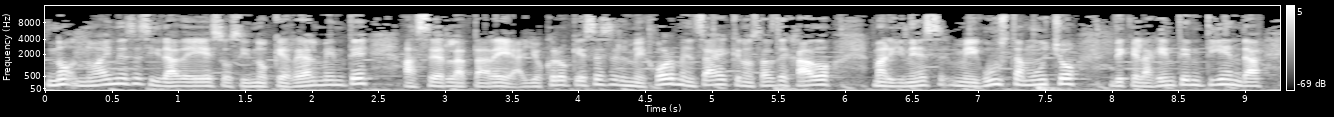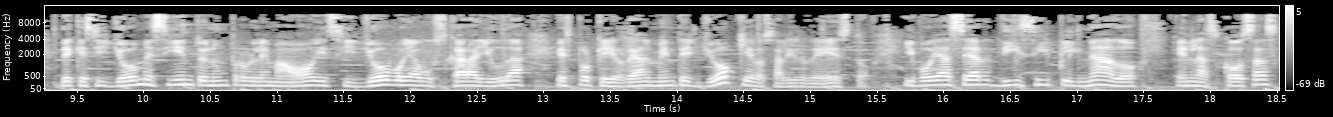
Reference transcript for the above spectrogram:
No, no hay necesidad de eso, sino que realmente hacer la tarea. Yo creo que ese es el mejor mensaje que nos has dejado, Marinés. Me gusta mucho de que la gente entienda de que si yo me siento en un problema hoy, si yo voy a buscar ayuda, es porque realmente yo quiero salir de esto y voy a ser disciplinado en las cosas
